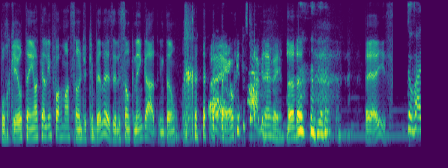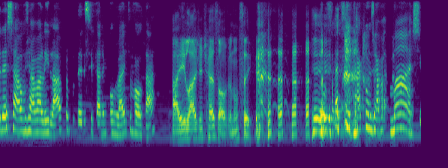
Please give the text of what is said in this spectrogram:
Porque eu tenho aquela informação de que, beleza, eles são que nem gado, então... É, é o que tu sabe, né, velho? é, é isso. Tu vai deixar o javali lá pra poder eles ficarem por lá e tu voltar? Aí lá a gente resolve, eu não sei. Tu vai ficar com o javali. Macho,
